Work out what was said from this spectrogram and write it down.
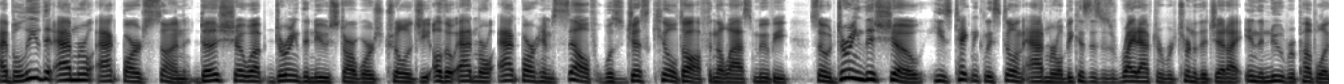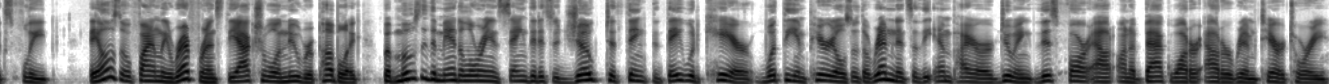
I believe that Admiral Ackbar's son does show up during the new Star Wars trilogy, although Admiral Ackbar himself was just killed off in the last movie. So during this show, he's technically still an admiral because this is right after Return of the Jedi in the New Republic's fleet. They also finally reference the actual New Republic, but mostly the Mandalorians saying that it's a joke to think that they would care what the Imperials or the remnants of the Empire are doing this far out on a backwater Outer Rim territory.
